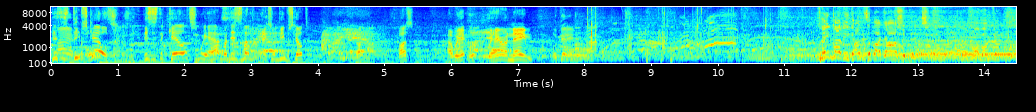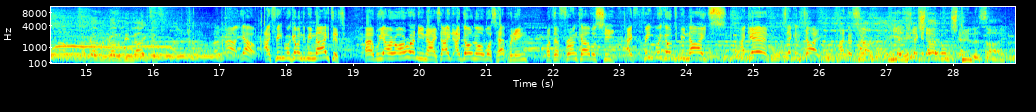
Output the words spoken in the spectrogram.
this is deep skills. This is the kilts we have, but this is not actually deep skilled. What? Was? Uh, we, we hear a name. Okay. Bring mal die ganze Bagage mit. We're going to be knighted. Uh, yeah, yeah, I think we're going to be knighted. Uh, we are already knights. I, I don't know what's happening, but the Franka will see. I think we're going to be knights again, second time. I'm not sure. Hier Let's check hinstellen und stille sein.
